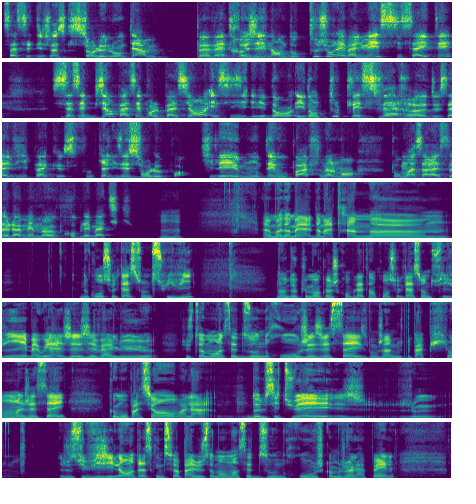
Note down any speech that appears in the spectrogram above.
Ça c'est des choses qui sur le long terme peuvent être gênantes. Donc toujours évaluer si ça a été si ça s'est bien passé pour le patient et si et dans et dans toutes les sphères de sa vie pas que se focaliser sur le poids. Qu'il est monté ou pas finalement pour moi ça reste la même problématique. Mmh. Alors moi, dans ma, dans ma trame euh, de consultation de suivi, dans le document que je complète en consultation de suivi, ben oui, j'évalue justement cette zone rouge et j'essaye, donc j'ai un outil papillon et j'essaye que mon patient, voilà, de le situer et je, je, je suis vigilante à ce qu'il ne soit pas justement dans cette zone rouge, comme je l'appelle,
